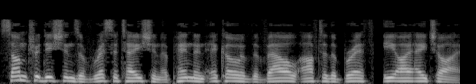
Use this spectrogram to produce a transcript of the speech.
Some traditions of recitation append an echo of the vowel after the breath. EIHI,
